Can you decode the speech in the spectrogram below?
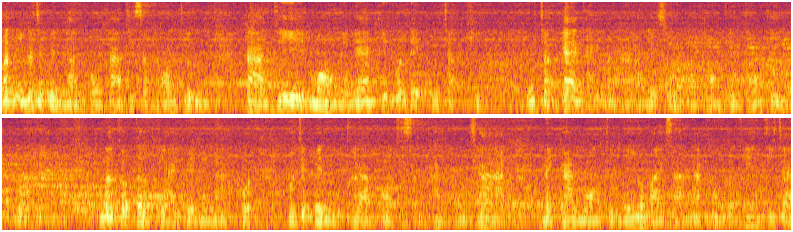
วันนี้ก็จะเป็นงานโครงการที่สะท้อนถึงการที่มองในแง่คิดว่าเด็กรู้จักคิด รู้จักแก้ไขปัญหาในส่วนของท้องถิ่นท้องที่ของตัวเอง เมื่อเขาเติบใหญ่เป็นอนาคตเขาจะเป็นบุคลากรที่สำคัญของชาติ ในการมองถึงนโยบายสาธารณะของประเทศที่จะ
